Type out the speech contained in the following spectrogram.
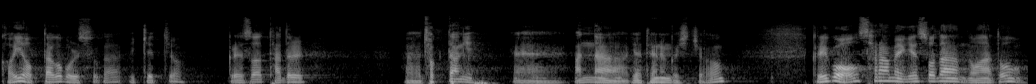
거의 없다고 볼 수가 있겠죠. 그래서 다들 아, 적당히 예, 만나게 되는 것이죠. 그리고 사람에게 쏟아 놓아도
